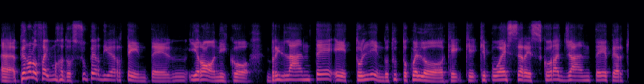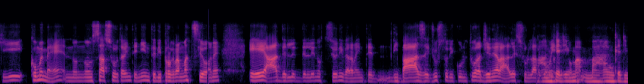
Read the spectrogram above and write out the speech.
eh, però lo fa in modo super divertente, ironico, brillante e togliendo tutto quello che, che, che, può essere scoraggiante per chi, come me, non, non sa assolutamente niente di programmazione e ha delle, delle, nozioni veramente di base, giusto di cultura generale sull'argomento. Anche di, ma, ma, anche di,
